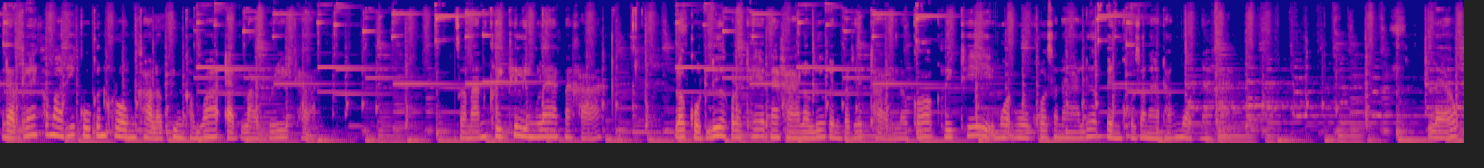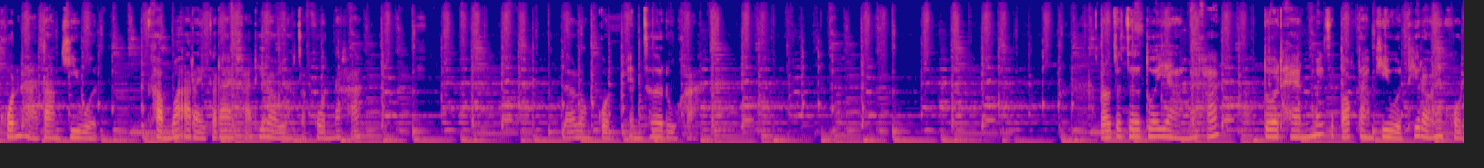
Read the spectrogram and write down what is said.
อันดับแรกเข้ามาที่ Google Chrome ค่ะ แล้วพิมพ์คำว่า add library ค่ะ จากนั้นคลิกที่ลิงก์แรกนะคะ เรากดเลือกประเทศนะคะ เราเลือกเป็นประเทศไทย แล้วก็คลิกที่หมวดหมู่โฆษณาเลือกเป็นโฆษณาทั้งหมดนะคะ แล้วค้นหาตามคีย์เวิร์ดคำว่าอะไรก็ได้ค่ะ ที่เราอยากจะค้นนะคะ แล้วลองกด enter ดูค่ะ เราจะเจอตัวอย่างนะคะ ตัวแทนไม่สต็อกตามคีย์เวิร์ดที่เราให้ค้น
